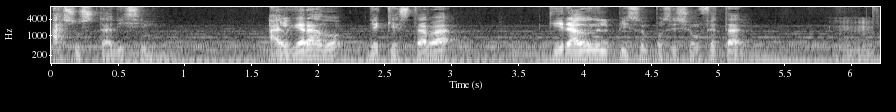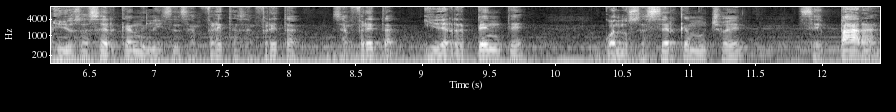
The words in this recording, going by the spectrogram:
asustadísimo, al grado de que estaba tirado en el piso en posición fetal Ellos se acercan y le dicen, Sanfreta, Sanfreta, Sanfreta. Y de repente, cuando se acercan mucho a él, se para,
